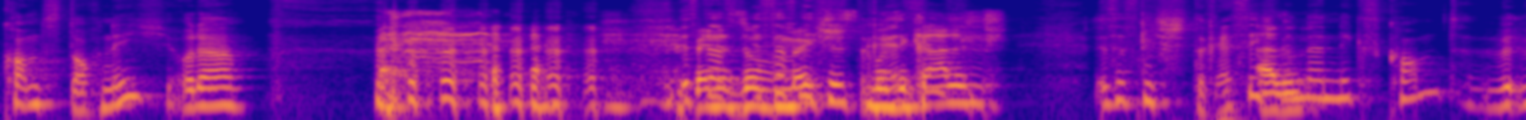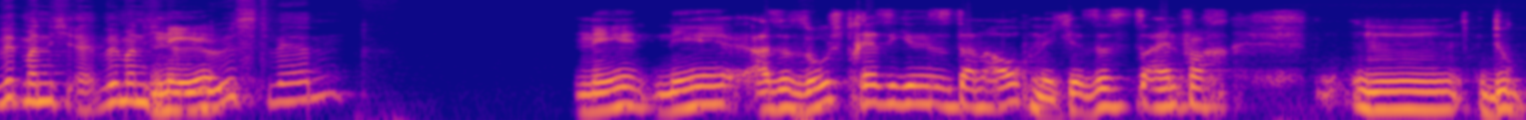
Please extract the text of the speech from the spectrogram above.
kommt's doch nicht, oder? wenn das, du so möchtest, musikalisch. Ist das nicht stressig, also, wenn dann nichts kommt? Will man nicht, will man nicht nee. erlöst werden? Nee, nee, also so stressig ist es dann auch nicht. Es ist einfach, mh, mm, du,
